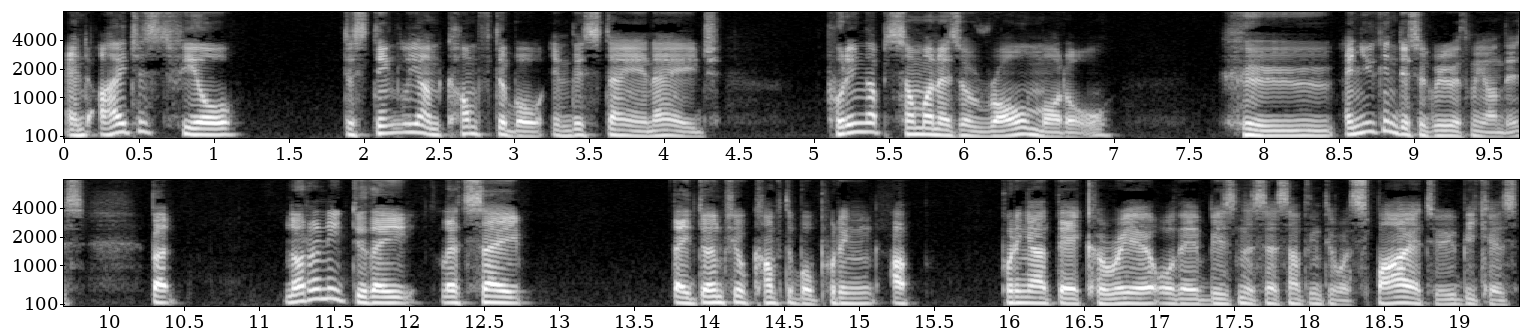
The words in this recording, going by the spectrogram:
And I just feel distinctly uncomfortable in this day and age putting up someone as a role model who, and you can disagree with me on this, but not only do they, let's say, they don't feel comfortable putting up putting out their career or their business as something to aspire to because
